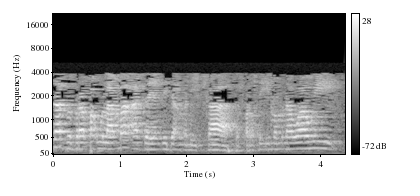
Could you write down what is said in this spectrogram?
Ustaz beberapa ulama ada yang tidak menikah seperti Imam Nawawi.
